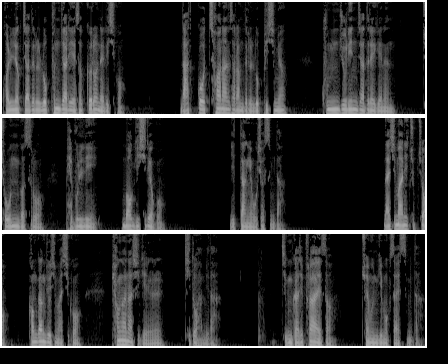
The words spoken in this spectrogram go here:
권력자들을 높은 자리에서 끌어내리시고 낮고 천한 사람들을 높이시며 굶주린 자들에게는 좋은 것으로 배불리 먹이시려고 이 땅에 오셨습니다. 날씨 많이 춥죠? 건강 조심하시고 평안하시기를 기도합니다. 지금까지 프라하에서 최문기 목사였습니다.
